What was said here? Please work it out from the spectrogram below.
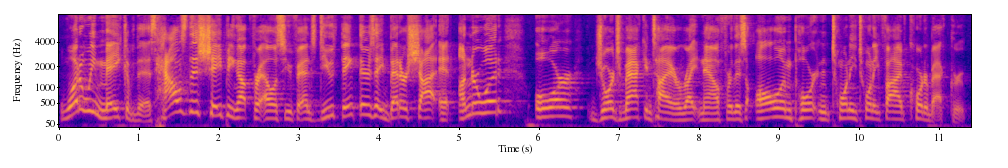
what do we make of this? How's this shaping up for LSU fans? Do you think there's a better shot at Underwood or George McIntyre right now for this all important 2025 quarterback group?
